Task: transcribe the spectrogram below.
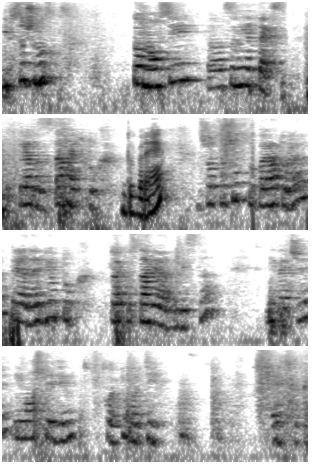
И всъщност то носи а, самия текст. Трябва да застане ето тук. Добре. Защото всъщност оператора трябва да е бил тук. Той поставя листа и вече има още един, който върти. Ето така.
